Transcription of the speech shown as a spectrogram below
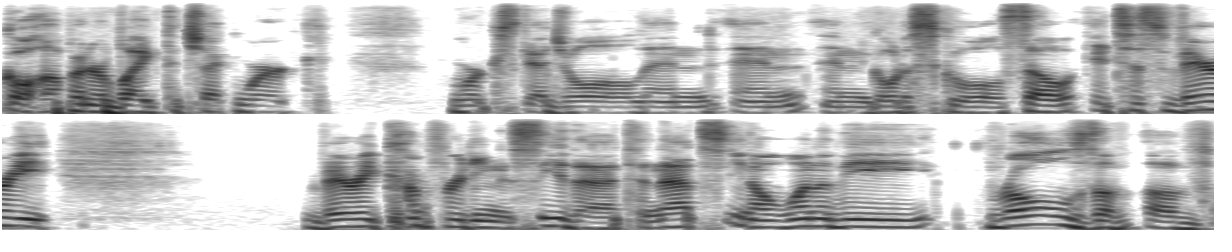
go hop on her bike to check work work schedule and and and go to school. So it's just very very comforting to see that and that's you know one of the roles of, of,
